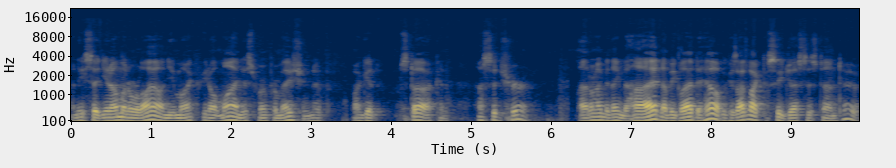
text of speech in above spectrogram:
And he said, You know, I'm going to rely on you, Mike, if you don't mind, just for information if I get stuck. And I said, Sure. I don't have anything to hide, and I'd be glad to help because I'd like to see justice done too.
